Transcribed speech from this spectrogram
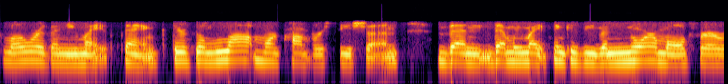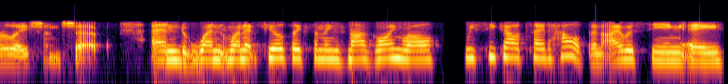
slower than you might think. There's a lot more conversation than than we might think is even normal for a relationship. And when when it feels like something's not going well, we seek outside help. And I was seeing a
